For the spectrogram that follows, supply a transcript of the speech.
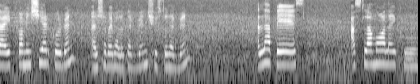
লাইক কমেন্ট শেয়ার করবেন। আর সবাই ভালো থাকবেন, সুস্থ থাকবেন। আল্লাহ হাফেজ। আসসালামু আলাইকুম।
